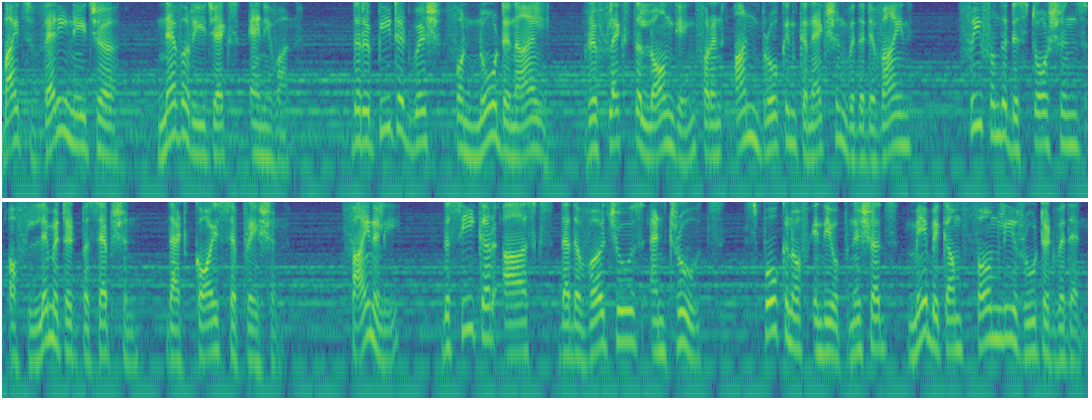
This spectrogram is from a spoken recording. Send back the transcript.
by its very nature, never rejects anyone. The repeated wish for no denial reflects the longing for an unbroken connection with the divine, free from the distortions of limited perception that cause separation. Finally, the seeker asks that the virtues and truths spoken of in the Upanishads may become firmly rooted within.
